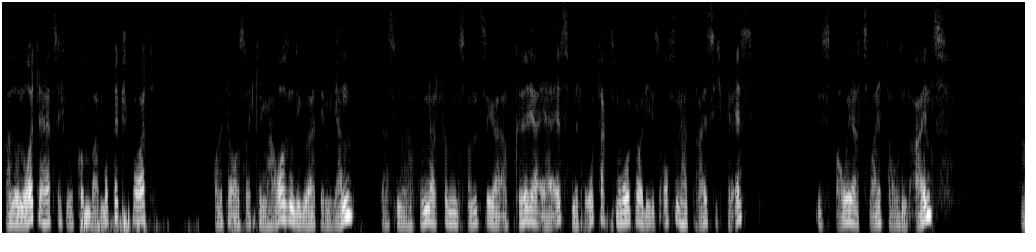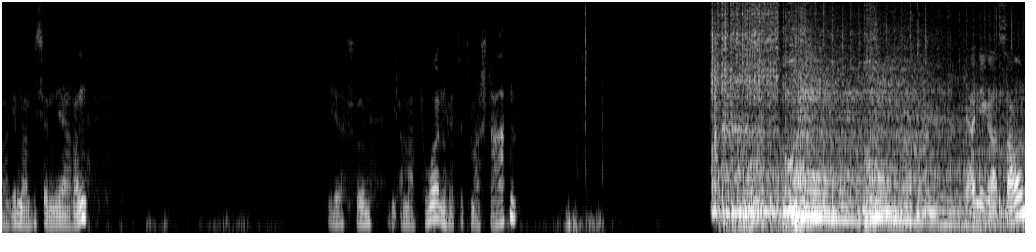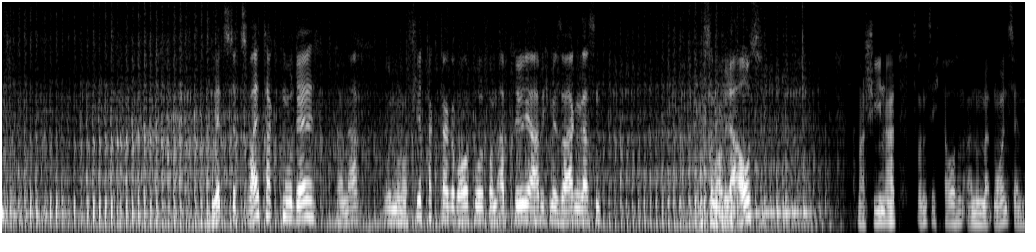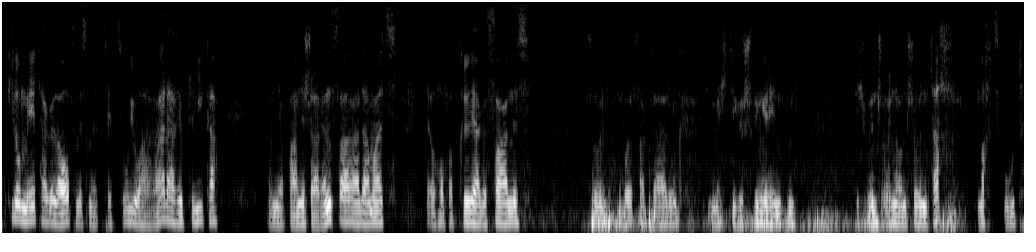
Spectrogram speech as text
Hallo Leute, herzlich willkommen beim Moped Sport. Heute aus Recklinghausen, die gehört dem Jan. Das ist eine 125er Aprilia RS mit Rotax-Motor. Die ist offen, hat 30 PS, ist Baujahr 2001. Wir gehen mal ein bisschen näher ran. Hier schön die Armaturen. Ich werde jetzt mal starten. Kerniger Sound. Letzte Zweitaktmodell. Danach wurden nur noch Viertakter gebaut, wohl von Aprilia, habe ich mir sagen lassen. Machst du mal wieder aus. Maschine hat 20.119 Kilometer gelaufen, ist eine Tetsuyo Harada Replika. Ein japanischer Rennfahrer damals, der auch auf Aprilia gefahren ist. Schön Vollverkleidung, die mächtige Schwinge hinten. Ich wünsche euch noch einen schönen Tag. Macht's gut.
